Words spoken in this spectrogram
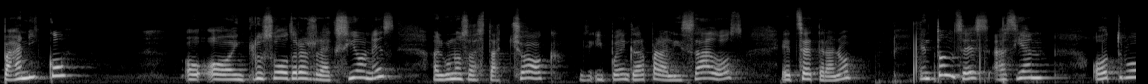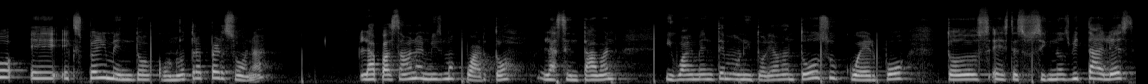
pánico, o, incluso otras reacciones, algunos hasta shock y pueden quedar paralizados, etcétera, ¿no? Entonces hacían otro eh, experimento con otra persona, la pasaban al mismo cuarto, la sentaban, igualmente monitoreaban todo su cuerpo, todos este, sus signos vitales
